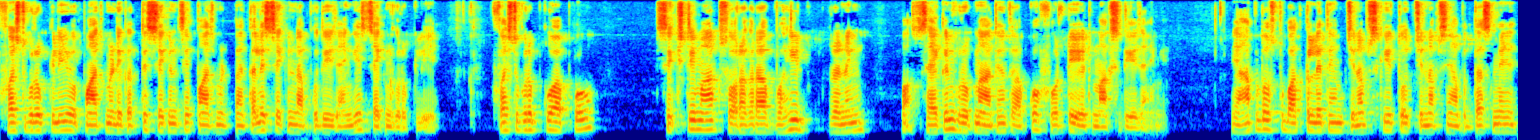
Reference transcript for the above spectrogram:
फ़र्स्ट ग्रुप के लिए और पाँच मिनट इकतीस सेकंड से पाँच मिनट पैंतालीस सेकंड आपको दिए जाएँगे सेकंड ग्रुप के लिए। फ़र्स्ट ग्रुप को आपको सिक्सटी मार्क्स और अगर आप वही रनिंग सेकेंड ग्रुप में आते हैं तो आपको फोर्टी एट मार्क्स दिए जाएँगे। यहाँ पर दोस्तों बात कर लेते हैं हम चिनप्स की। तो चिनप्स यहाँ पर दस में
